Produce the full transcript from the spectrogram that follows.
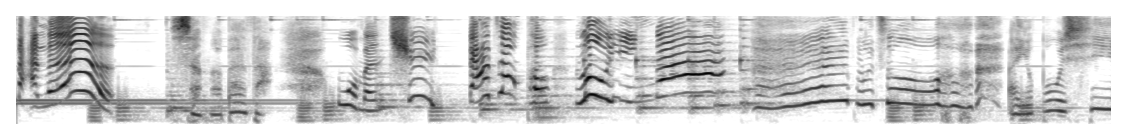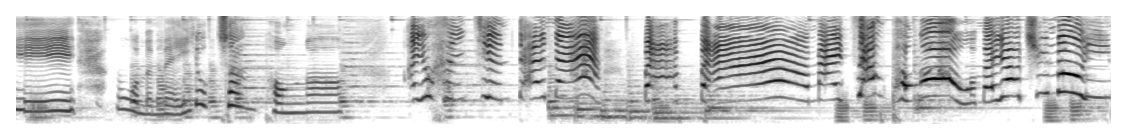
法了。什么办法？我们去搭帐篷露营啊！哎，不错。哎呦，不行，我们没有帐篷哦。哎呦，很简单呐，爸爸买帐篷哦，我们要去露营。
